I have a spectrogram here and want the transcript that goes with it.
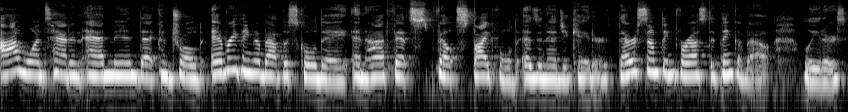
I once had an admin that controlled everything about the school day, and I felt stifled as an educator. There's something for us to think about, leaders.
